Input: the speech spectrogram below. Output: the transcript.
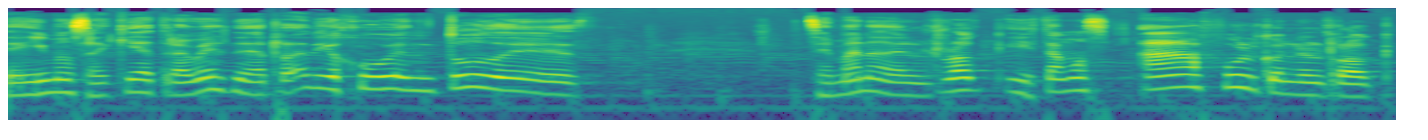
Seguimos aquí a través de Radio Juventudes. Semana del rock y estamos a full con el rock.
